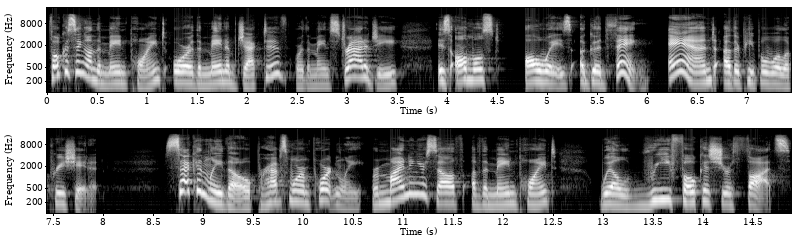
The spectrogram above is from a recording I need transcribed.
focusing on the main point or the main objective or the main strategy is almost always a good thing, and other people will appreciate it. Secondly, though, perhaps more importantly, reminding yourself of the main point will refocus your thoughts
